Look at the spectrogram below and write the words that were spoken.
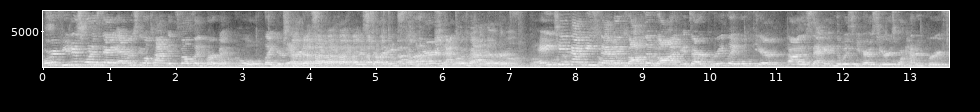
Or if you just want to say every single time it smells like bourbon, cool. Like you're starting somewhere. Like you're starting somewhere, and that's what matters. 1897 Bottled and Bond. It's our green label here. Uh, the second in the Whiskey Row series, 100 proof.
